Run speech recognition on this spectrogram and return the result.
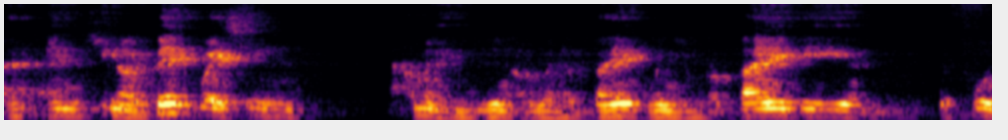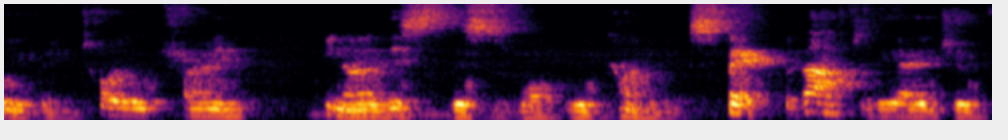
And, and you know, bedwetting, I mean, you know, when, a ba- when you're a baby and before you've been toilet trained, you know, this, this is what we kind of expect. But after the age of,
